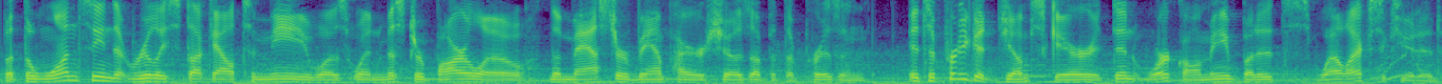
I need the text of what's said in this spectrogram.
But the one scene that really stuck out to me was when Mr. Barlow, the master vampire, shows up at the prison. It's a pretty good jump scare. It didn't work on me, but it's well executed.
